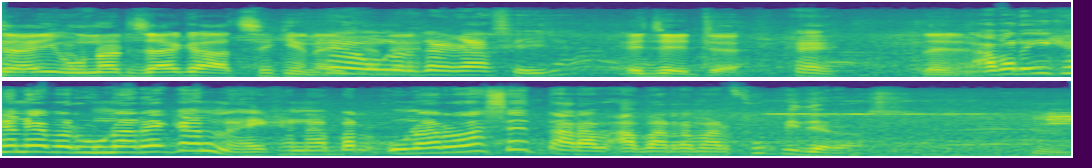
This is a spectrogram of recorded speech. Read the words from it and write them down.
চাই ওনার জায়গা আছে কিনা হ্যাঁ ওনার জায়গা আছে এই যে। এটা? হ্যাঁ। আবার এখানে আবার উনার একার না এখানে আবার উনারও আছে তারা আবার আমার ফুপিদেরও আছে। হুম।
